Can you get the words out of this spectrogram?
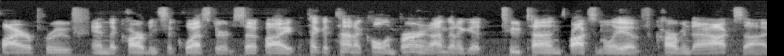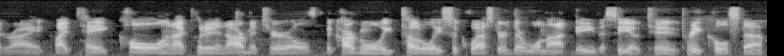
fireproof and the carbon sequestered. So if I take a ton of coal and burn it, I'm going to get two tons approximately of carbon dioxide, right? If I take coal and I put it in our materials, the carbon will be totally sequestered. There will not be the CO2. Pretty cool stuff.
